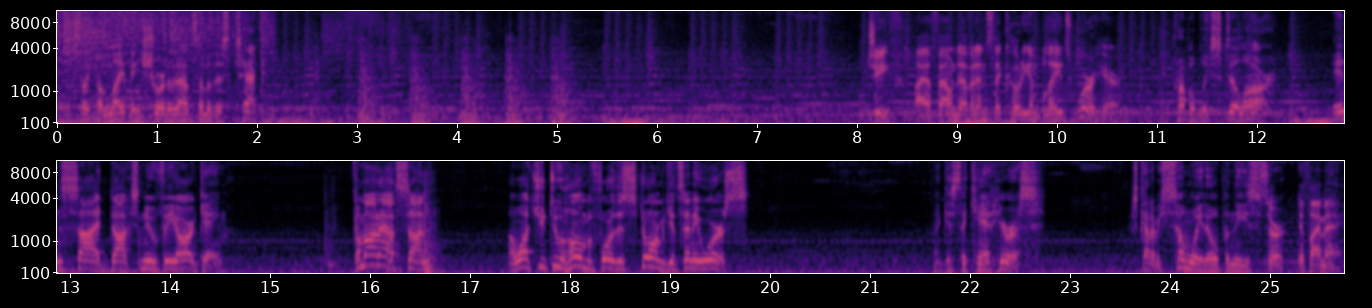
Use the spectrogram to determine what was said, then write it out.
Looks like the lightning shorted out some of this tech. Chief, I have found evidence that Cody and Blades were here. They probably still are. Inside Doc's new VR game. Come on out, son. I want you two home before this storm gets any worse. I guess they can't hear us. There's gotta be some way to open these. Sir, if I may.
